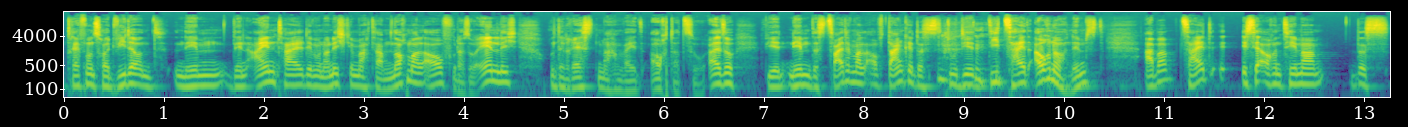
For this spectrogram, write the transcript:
treffen wir uns heute wieder und nehmen den einen Teil, den wir noch nicht gemacht haben, nochmal auf oder so ähnlich und den Rest machen wir jetzt auch dazu. Also wir nehmen das zweite Mal auf. Danke, dass du dir die Zeit auch noch nimmst. Aber Zeit ist ja auch ein Thema, das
